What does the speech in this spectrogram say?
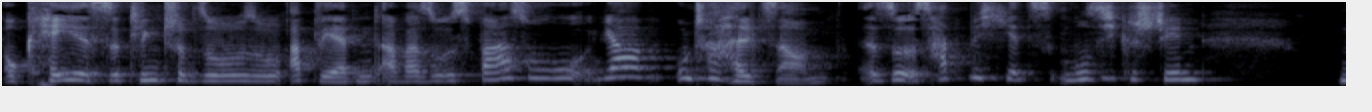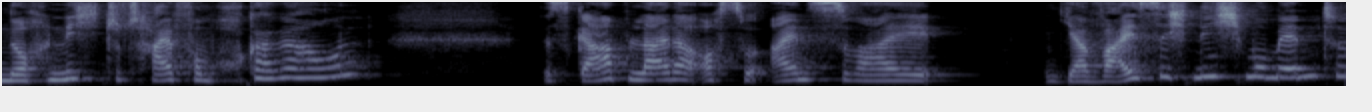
Okay, es klingt schon so, so abwertend, aber so, es war so, ja, unterhaltsam. Also es hat mich jetzt, muss ich gestehen, noch nicht total vom Hocker gehauen. Es gab leider auch so ein, zwei, ja, weiß ich nicht Momente,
